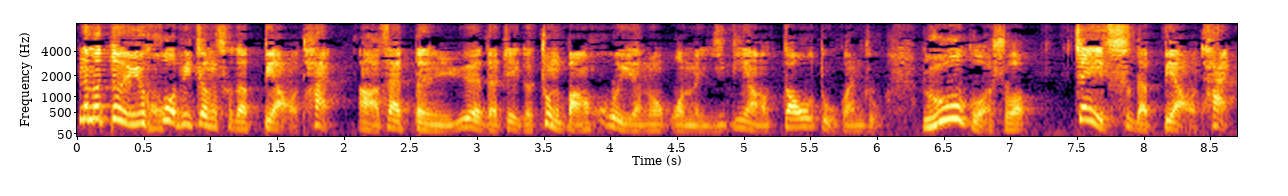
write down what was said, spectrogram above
那么对于货币政策的表态啊，在本月的这个重磅会议当中，我们一定要高度关注。如果说这次的表态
